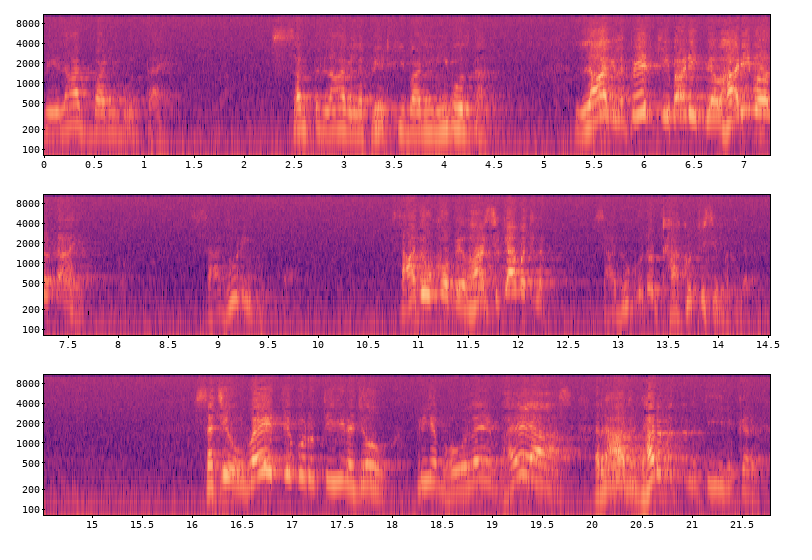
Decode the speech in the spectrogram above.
बेलाग बाणी बोलता है। संत लाग लपेट की बाणी नहीं बोलता। लाग लपेट की बाणी व्यवहारी बोलता है। साधु नहीं बोलता। साधु को व्यवहार से क्या मतलब? साधु को तो ठाकुर जी से मतलब। सचिव वैद्य गुरु तीर जो प्रिय भोले भयास राजधर्म तन तीर कर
